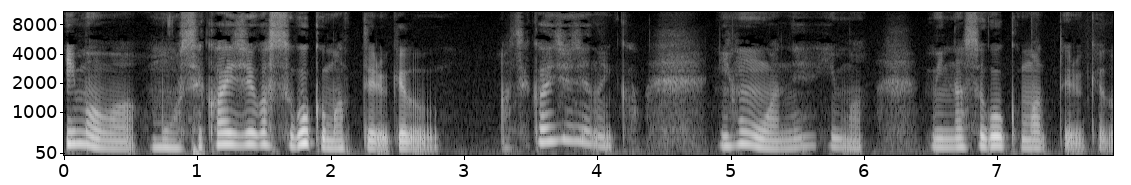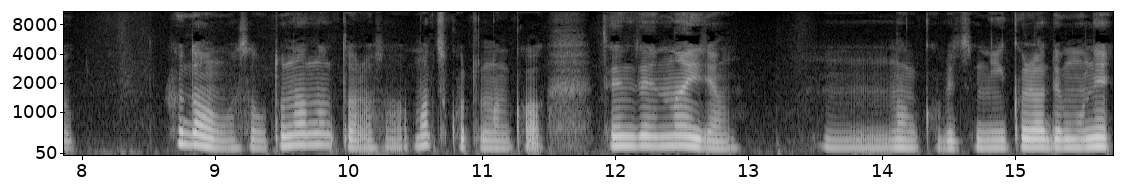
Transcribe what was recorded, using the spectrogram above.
今はもう世界中がすごく待ってるけど、世界中じゃないか。日本はね、今、みんなすごく待ってるけど、普段はさ、大人になったらさ、待つことなんか全然ないじゃん。うん、なんか別にいくらでもね、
